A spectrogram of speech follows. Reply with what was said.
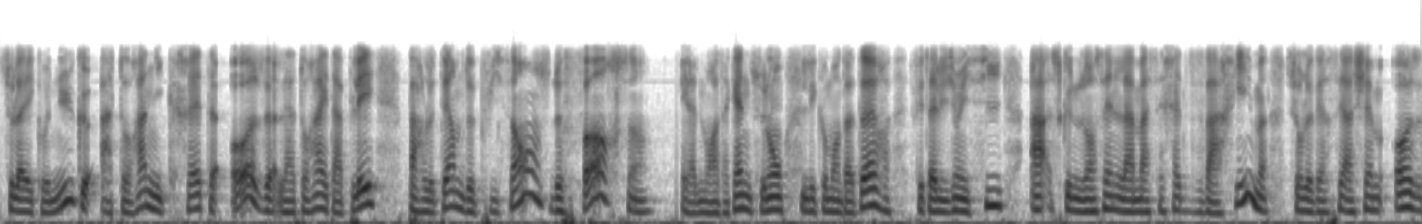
cela est connu que à Torah nikret oz, la Torah est appelée par le terme de puissance, de force. Et l'Admorazaken, selon les commentateurs, fait allusion ici à ce que nous enseigne la Masechet Zvachim sur le verset Hachem Oz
